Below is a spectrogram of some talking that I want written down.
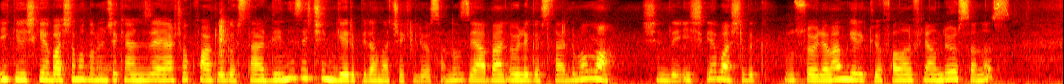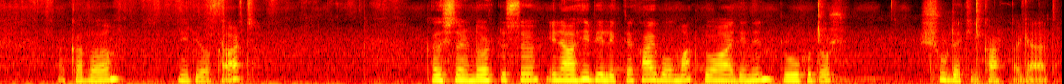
İlk ilişkiye başlamadan önce kendinizi eğer çok farklı gösterdiğiniz için geri plana çekiliyorsanız ya ben öyle gösterdim ama şimdi ilişkiye başladık bunu söylemem gerekiyor falan filan diyorsanız bakalım ne diyor kart. Kılıçların dörtlüsü ilahi birlikte kaybolmak dua edenin ruhudur. Şuradaki kartla geldi.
